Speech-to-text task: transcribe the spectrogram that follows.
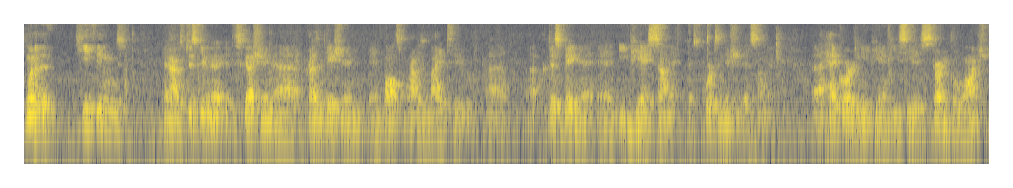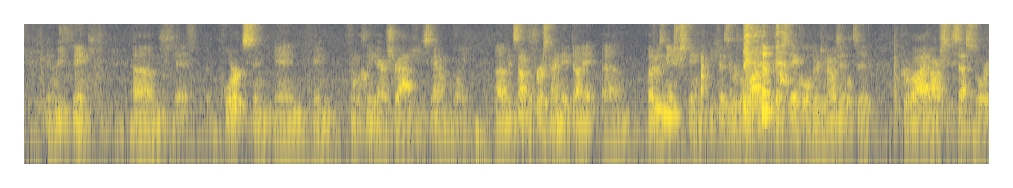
One of the key things, and I was just given a, a discussion, uh, presentation in, in, Baltimore. I was invited to uh, uh, participate in, a, an EPA summit, a Ports Initiative Summit. Uh, headquarters in EPA in DC is starting to launch and rethink um, ports and, and, and from a clean air strategy standpoint. Um, it's not the first time they've done it. Um, but it was an interesting because there was a lot of stakeholders, and I was able to provide our success story.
